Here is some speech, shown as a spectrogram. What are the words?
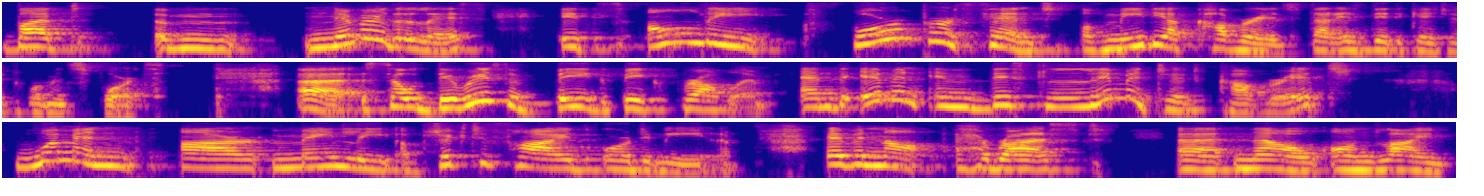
But um, nevertheless, it's only 4% of media coverage that is dedicated to women's sports. Uh, so there is a big, big problem. And even in this limited coverage, women are mainly objectified or demeaned, even not harassed uh, now online,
